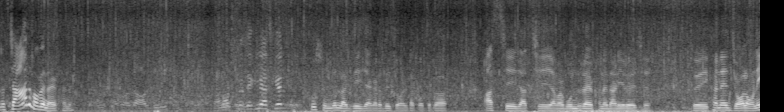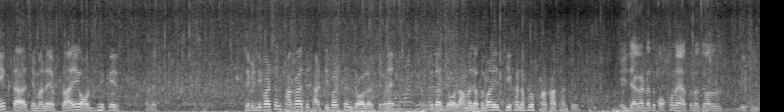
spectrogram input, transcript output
না, চান হবে না এখানে। খুব সুন্দর লাগছে এই জায়গাটাতে জলটা কতটা আসছে, যাচ্ছে। আমার বন্ধুরা এখানে দাঁড়িয়ে রয়েছে। তো এখানে জল অনেকটা আছে মানে প্রায় অর্ধেকের মানে সেভেন্টি পার্সেন্ট ফাঁকা আছে থার্টি পার্সেন্ট জল আছে মানে এতটা জল। আমরা যতবার এসেছি এখানে পুরো ফাঁকা থাকে। এই জায়গাটাতে কখনো এতটা জল দেখিনি।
